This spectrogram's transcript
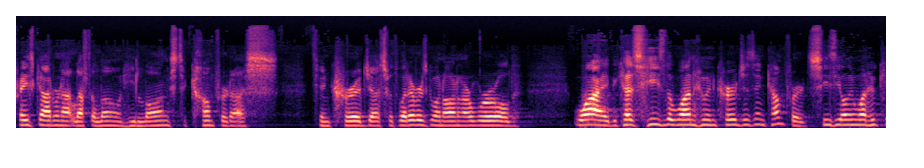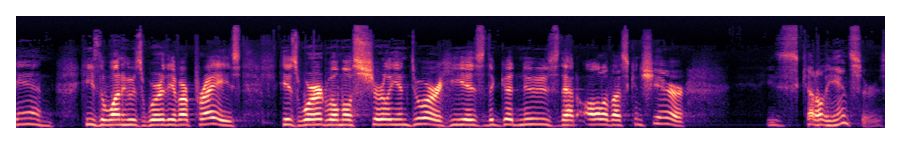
Praise God, we're not left alone. He longs to comfort us, to encourage us with whatever's going on in our world. Why? Because He's the one who encourages and comforts. He's the only one who can. He's the one who is worthy of our praise. His word will most surely endure. He is the good news that all of us can share. He's got all the answers.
